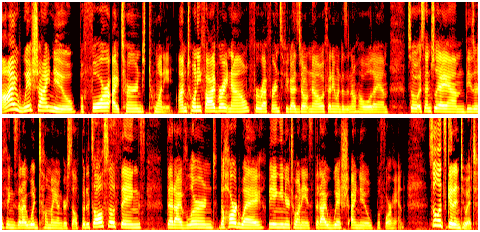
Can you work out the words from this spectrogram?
I wish I knew before I turned 20. I'm 25 right now, for reference, if you guys don't know, if anyone doesn't know how old I am. So, essentially, I am, these are things that I would tell my younger self, but it's also things that I've learned the hard way being in your 20s that I wish I knew beforehand. So let's get into it.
